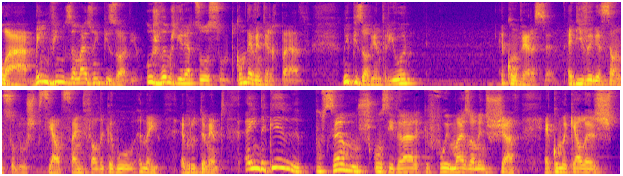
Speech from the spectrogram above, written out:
Olá, bem-vindos a mais um episódio. Hoje vamos diretos ao assunto, como devem ter reparado. No episódio anterior, a conversa, a divagação sobre o especial de Seinfeld acabou a meio, abruptamente. Ainda que possamos considerar que foi mais ou menos fechado. É como aquelas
